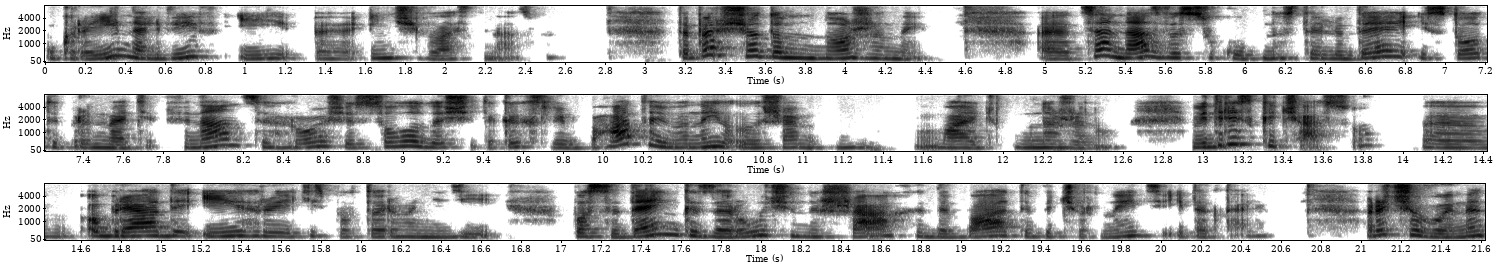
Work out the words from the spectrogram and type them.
Україна, Львів і е, інші власні назви. Тепер щодо множини. Е, Це назви сукупностей людей, істот і предметів, фінанси, гроші, солодощі, таких слів багато, і вони лише мають множину. Відрізки часу, е, обряди, ігри, якісь повторювані дії, посиденьки, заручини, шахи, дебати, вечорниці і так далі. Речовини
